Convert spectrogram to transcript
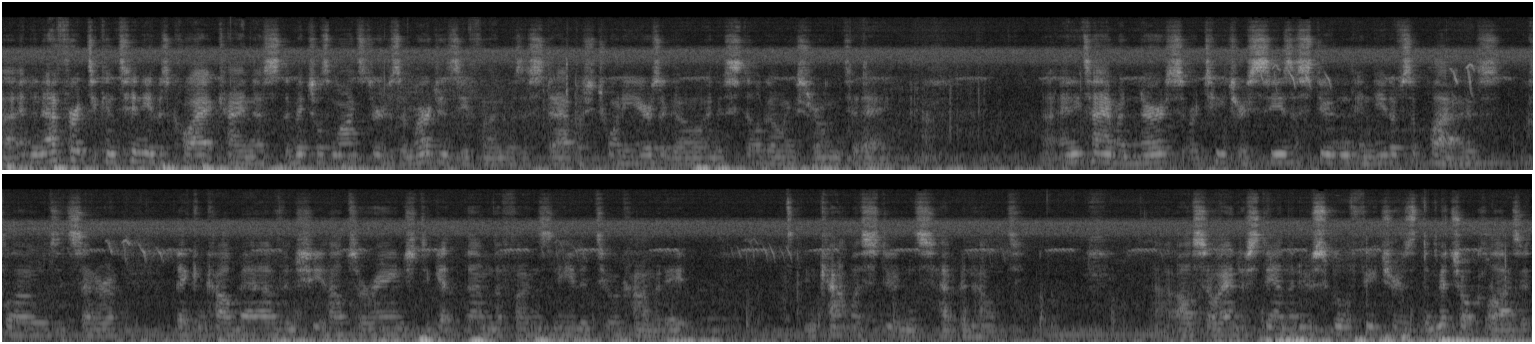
Uh, in an effort to continue his quiet kindness, the Mitchell's Monsters Emergency Fund was established 20 years ago and is still going strong today. Uh, anytime a nurse or teacher sees a student in need of supplies, clothes, etc., they can call Bev and she helps arrange to get them the funds needed to accommodate. And countless students have been helped. Uh, also, I understand the new school features the Mitchell Closet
